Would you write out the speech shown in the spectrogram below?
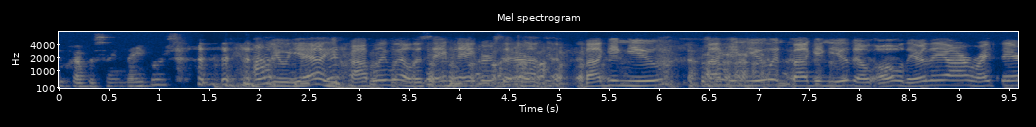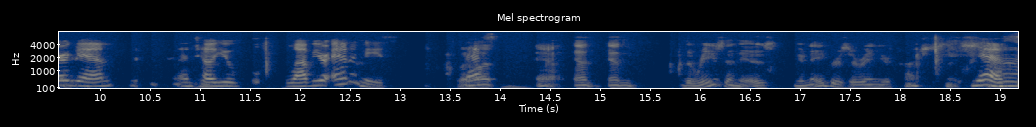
You have the same neighbors. You, yeah, you probably will. The same neighbors that were bugging you, bugging you, and bugging you. They'll, oh, there they are, right there again, until you love your enemies. Well, That's yeah, and and the reason is your neighbors are in your consciousness, yes,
